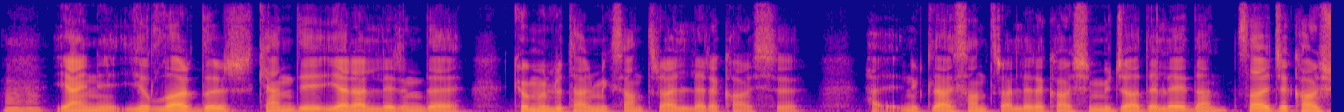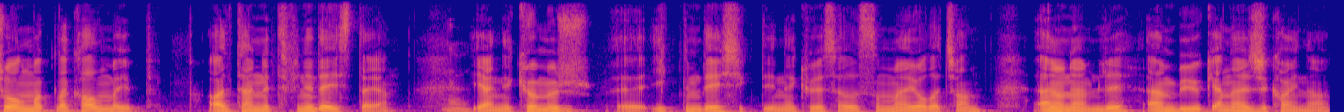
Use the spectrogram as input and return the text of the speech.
Hı hı. Yani yıllardır kendi yerellerinde kömürlü termik santrallere karşı, nükleer santrallere karşı mücadele eden, sadece karşı olmakla kalmayıp alternatifini de isteyen. Evet. Yani kömür e, iklim değişikliğine, küresel ısınmaya yol açan en önemli, en büyük enerji kaynağı.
